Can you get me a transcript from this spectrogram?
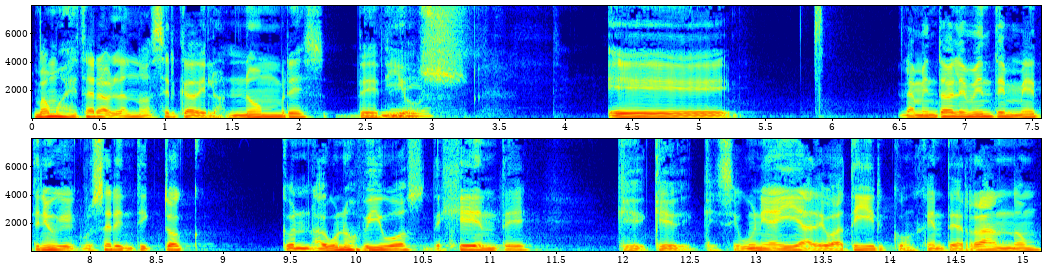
vamos a estar hablando acerca de los nombres de Dios. Eh, lamentablemente me he tenido que cruzar en TikTok con algunos vivos de gente que, que- que se une ahí a debatir con gente random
